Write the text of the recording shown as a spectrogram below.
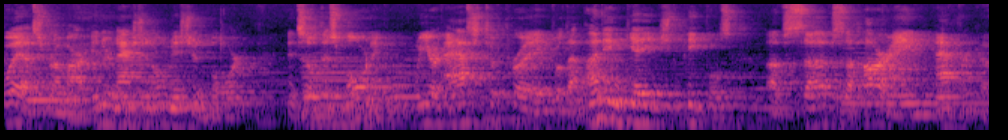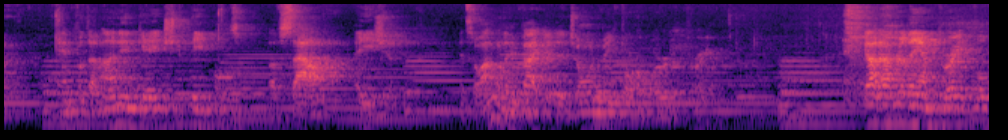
requests from our International Mission Board. And so this morning, we are asked to pray for the unengaged peoples of sub-Saharan Africa and for the unengaged peoples of South Asia. And so I'm going to invite you to join me for a word of prayer. God, I really am grateful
